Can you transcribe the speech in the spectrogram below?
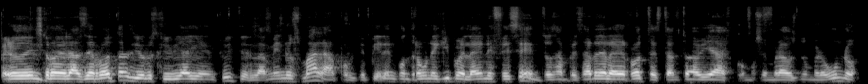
Pero dentro de las derrotas, yo lo escribí ahí en Twitter, la menos mala, porque pierden contra un equipo de la NFC, entonces a pesar de la derrota están todavía como sembrados número uno.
